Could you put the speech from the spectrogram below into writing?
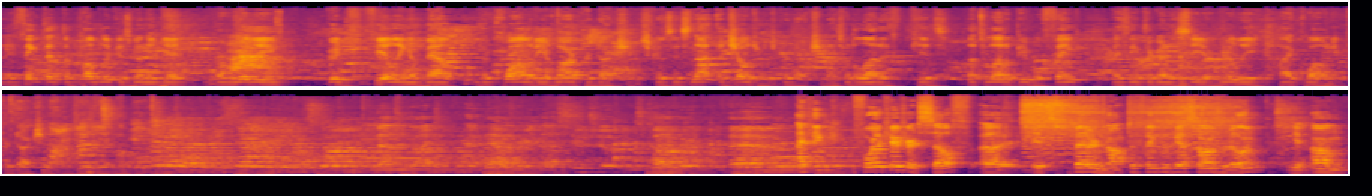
I think that the public is going to get a really good feeling about the quality of our productions because it's not a children's production. That's what a lot of kids, that's what a lot of people think. I think they're going to see a really high quality production of Beauty and the Beast. I think for the character itself, uh, it's better not to think of Gaston as the villain. Yeah. Um,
